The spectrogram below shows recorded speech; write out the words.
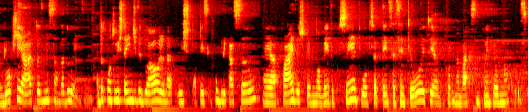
Bloquear a transmissão da doença. Do ponto de vista individual, a, publicação, é, a Pfizer teve 90%, o outro 70%, 68% e a Coronavac 50% e alguma coisa.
